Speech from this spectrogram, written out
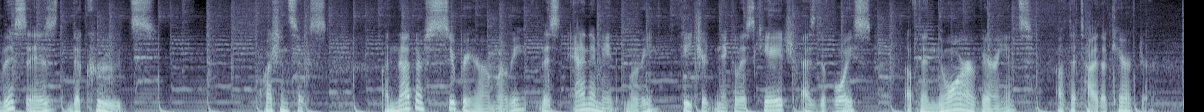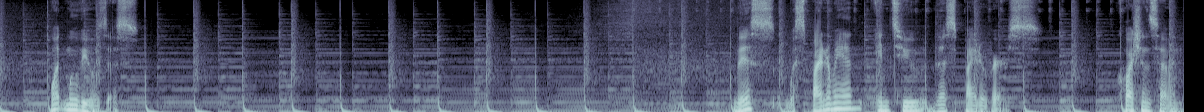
This is The Croods. Question 6. Another superhero movie, this animated movie, featured Nicolas Cage as the voice of the noir variant of the title character. What movie was this? This was Spider Man Into the Spider Verse. Question 7.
